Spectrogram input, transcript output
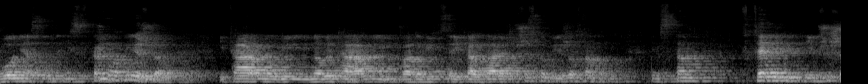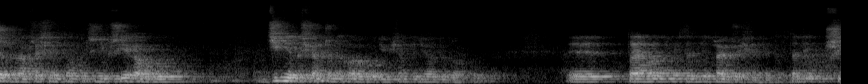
Błonia, Słony i z Krakowa wyjeżdżał. I Tarnów, i Nowy Tarn, i Wadowice, i Kalwary, to wszystko wyjeżdżał stamtąd. Więc tam wtedy, kiedy nie przyszedł na przeświętą, czy nie przyjechał, był dziwnie doświadczony chorobą w 1999 roku, yy, to ja nie wtedy nie odprawił przeświętej. To wtedy przy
